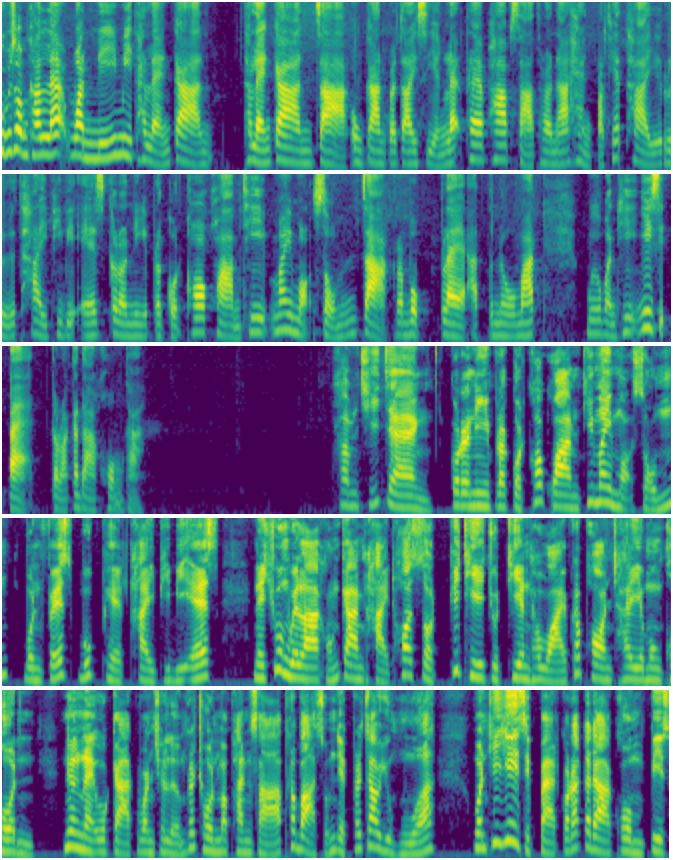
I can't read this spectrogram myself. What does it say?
คุณผู้ชมคะและวันนี้มีแถลงการแถลงการจากองค์การกระจายเสียง และแพร่ภาพสาธารณะแห่งประเทศไทย หรือไทย PBS กรณีปรากฏข้อความที่ไม่เหมาะสมจากระบบแปลอัตโนมัติ เมื่อวันที่ 28 กรกฎาคมค่ะคำชี้แจง กรณีปรากฏข้อความที่ไม่เหมาะสมบน Facebook เพจไทย PBS ในช่วงเวลาของการถ่ายทอดสด พิธีจุดเทียนถวายพระพรชัยมงคล เนื่องในโอกาสวันเฉลิมพระชนมพรรษาพระบาทสมเด็จพระเจ้าอยู่หัว วันที่ 28 กรกฎาคม ปี 2563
